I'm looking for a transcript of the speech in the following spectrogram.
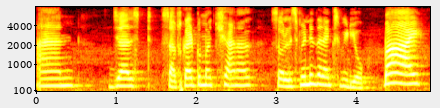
and just subscribe to my channel. So let's meet in the next video. Bye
